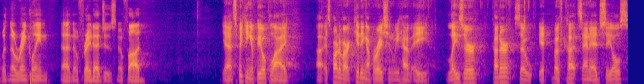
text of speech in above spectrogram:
with no wrinkling, uh, no frayed edges, no FOD. Yeah, speaking of peel ply, uh, as part of our kitting operation, we have a laser cutter, so it both cuts and edge seals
